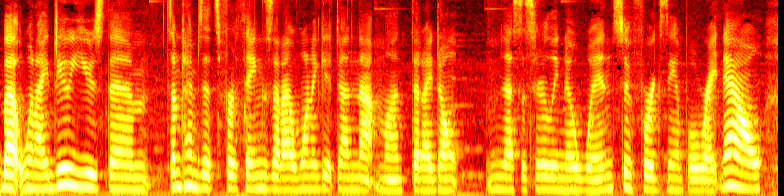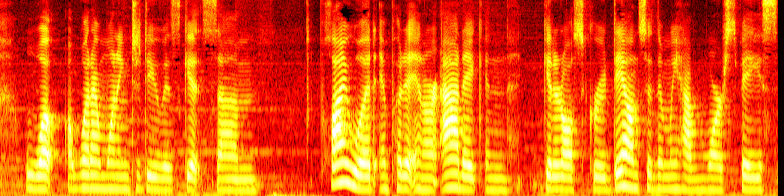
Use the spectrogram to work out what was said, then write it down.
But when I do use them, sometimes it's for things that I want to get done that month that I don't necessarily know when. So for example, right now, what what I'm wanting to do is get some plywood and put it in our attic and get it all screwed down so then we have more space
